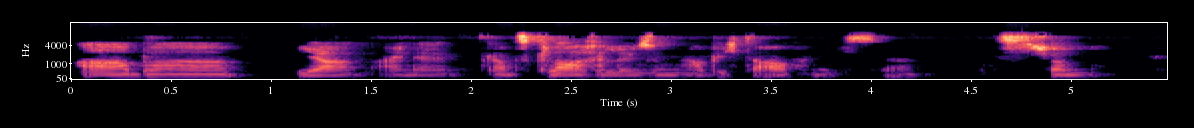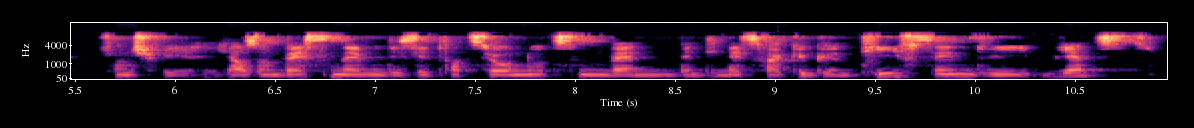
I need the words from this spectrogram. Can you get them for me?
Aber ja, eine ganz klare Lösung habe ich da auch nicht. Das ist schon, schon schwierig. Also am besten eben die Situation nutzen, wenn, wenn die Netzwerkgebühren tief sind, wie jetzt,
